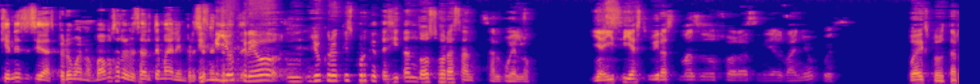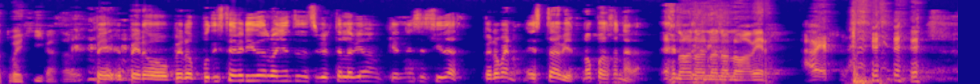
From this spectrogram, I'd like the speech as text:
¿Qué, necesidad? Pero bueno, vamos a regresar al tema de la impresión. Es que yo creo, yo creo que es porque te citan dos horas antes al vuelo. Y ahí si ya estuvieras más de dos horas en ir al baño, pues puede explotar tu vejiga, ¿sabes? Pero, pero, pudiste haber ido al baño antes de subirte al avión, qué necesidad. Pero bueno, está bien, no pasa nada. No, no, no, no, no, a ver, a ver.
